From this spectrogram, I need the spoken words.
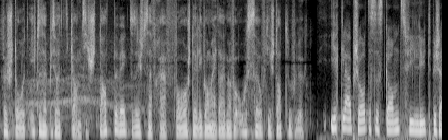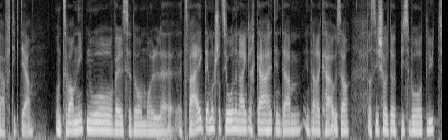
versteht. Ist das etwas, was die ganze Stadt bewegt oder ist das einfach eine Vorstellung, die man hat, wenn man von außen auf die Stadt drauf schaut? Ich glaube schon, dass das ganz viele Leute beschäftigt, ja. Und zwar nicht nur, weil es ja da mal äh, zwei Demonstrationen eigentlich gegeben hat in, dem, in dieser Causa. Das ist halt etwas, wo die Leute,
